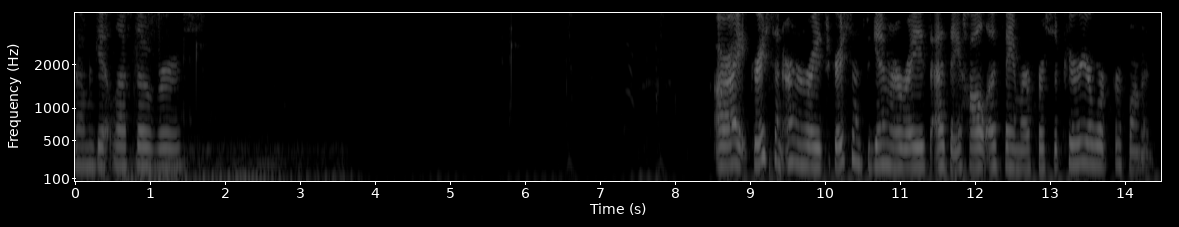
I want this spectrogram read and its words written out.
Come get leftovers. Alright, Graysen earned a raise. Graysen's beginning a raise as a Hall of Famer for superior work performance.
